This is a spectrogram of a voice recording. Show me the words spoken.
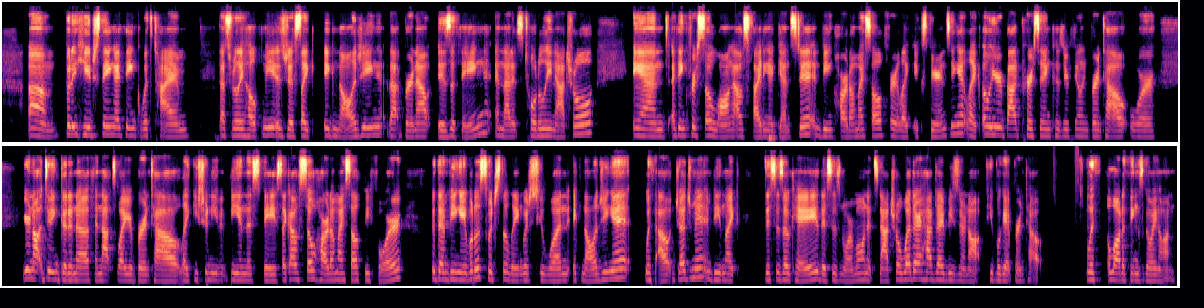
Um, but a huge thing i think with time that's really helped me is just like acknowledging that burnout is a thing and that it's totally natural. And i think for so long i was fighting against it and being hard on myself for like experiencing it like oh you're a bad person because you're feeling burnt out or you're not doing good enough and that's why you're burnt out. Like you shouldn't even be in this space. Like i was so hard on myself before but then being able to switch the language to one acknowledging it without judgment and being like this is okay this is normal and it's natural whether i have diabetes or not people get burnt out with a lot of things going on.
